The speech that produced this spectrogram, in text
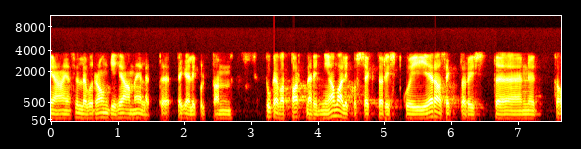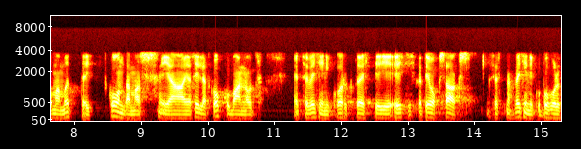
ja, ja selle võrra ongi hea meel, et tegelikult on tugevad partnerid nii avalikust sektorist kui erasektorist äh, nüüd oma mõtteid koondamas ja, ja seljad kokku pannud, et see vesinikuorg tõesti Eestis ka teoks saaks, sest noh, vesiniku puhul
